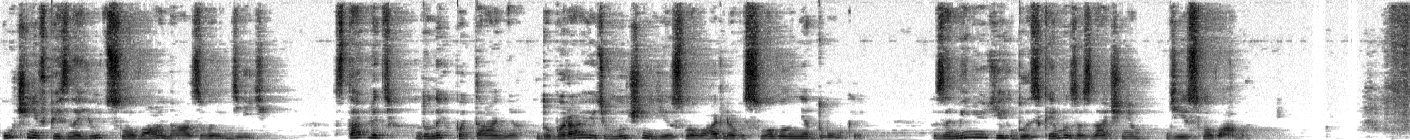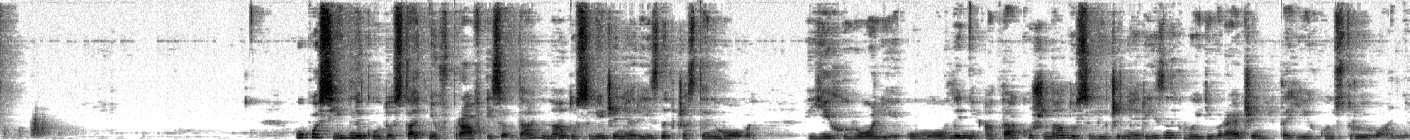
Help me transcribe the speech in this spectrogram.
Учні впізнають слова, назви, дій, ставлять до них питання, добирають влучні дієслова для висловлення думки, замінюють їх близькими за значенням дієсловами. У посібнику достатньо вправ і завдань на дослідження різних частин мови, їх ролі у мовленні, а також на дослідження різних видів речень та їх конструювання.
